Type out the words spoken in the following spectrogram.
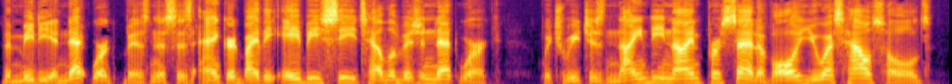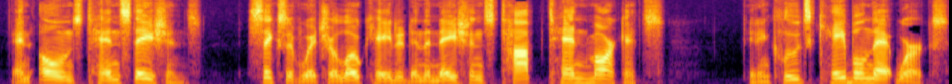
The media network business is anchored by the ABC television network, which reaches 99% of all U.S. households and owns 10 stations, six of which are located in the nation's top 10 markets. It includes cable networks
